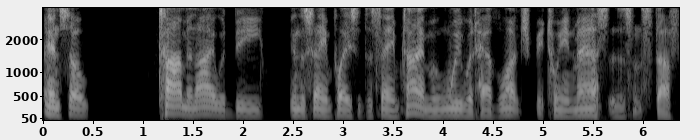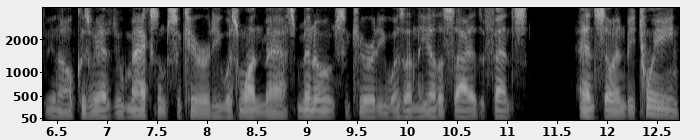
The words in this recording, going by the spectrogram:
And so, Tom and I would be in the same place at the same time, and we would have lunch between masses and stuff, you know, because we had to do maximum security was one mass, minimum security was on the other side of the fence, and so in between,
